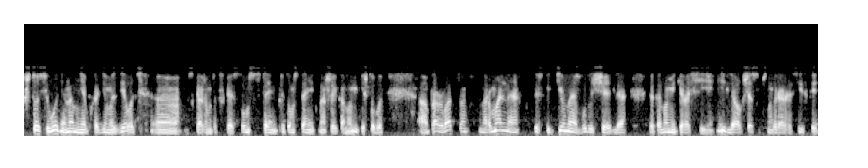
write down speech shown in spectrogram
что сегодня нам необходимо сделать, э, скажем, так сказать, в том состоянии, при том состоянии нашей экономики, чтобы э, прорваться в нормальное, перспективное будущее для экономики России и для вообще, собственно говоря, российской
